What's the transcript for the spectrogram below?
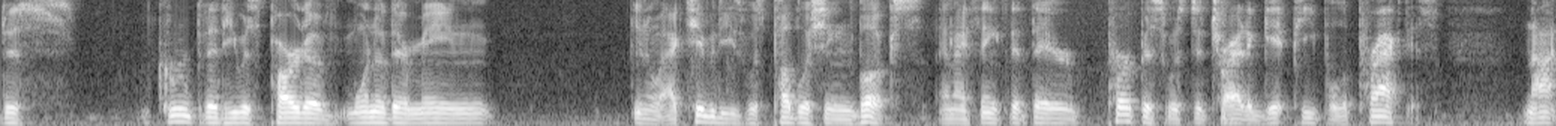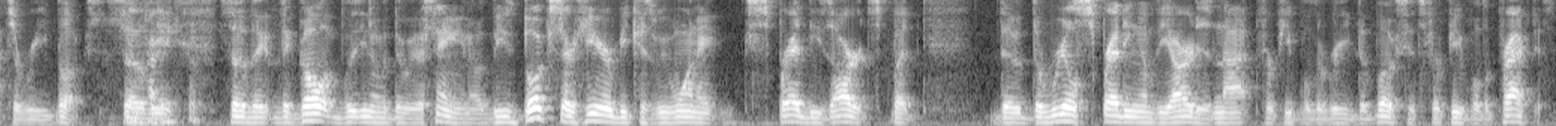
this group that he was part of one of their main you know activities was publishing books, and I think that their purpose was to try to get people to practice not to read books. So the so the the goal you know they were saying you know these books are here because we want to spread these arts, but the the real spreading of the art is not for people to read the books; it's for people to practice.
